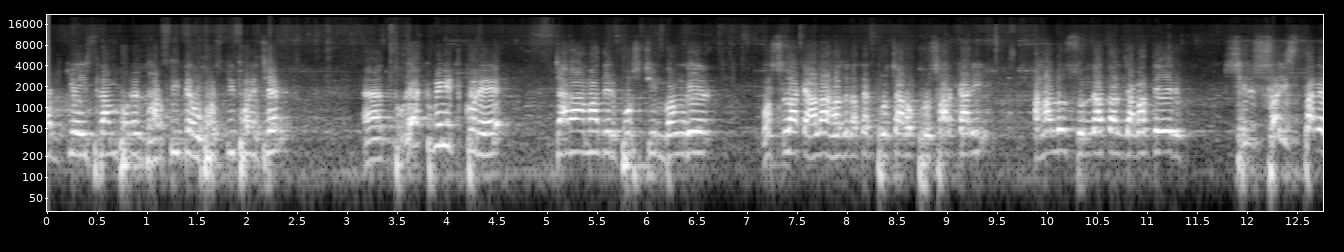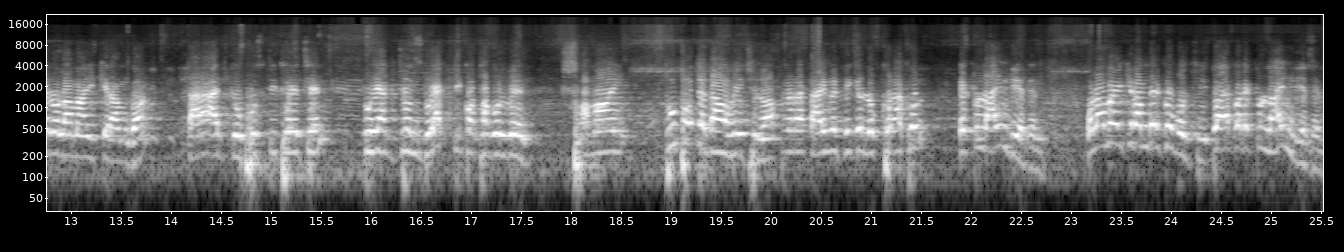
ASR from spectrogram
আজকে ইসলামপুরের ধারতিতে উপস্থিত হয়েছেন। দু এক মিনিট করে যারা আমাদের পশ্চিমবঙ্গের মশলাকে আলা হজরতের প্রচার ও প্রসারকারী আহলু সুন্নাতাল জামাতের শীর্ষ স্থানের ওলামাই কেরামগণ, তারা আজকে উপস্থিত হয়েছেন। দু একজন দু একটি কথা বলবেন। সময় দুটোতে দেওয়া হয়েছিল। আপনারা টাইমের দিকে লক্ষ্য রাখুন। একটু লাইন দিয়ে দেন। ওলামাই কিরামদেরকেও বলছি, দয়া করে একটু লাইন দিয়ে দেন।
